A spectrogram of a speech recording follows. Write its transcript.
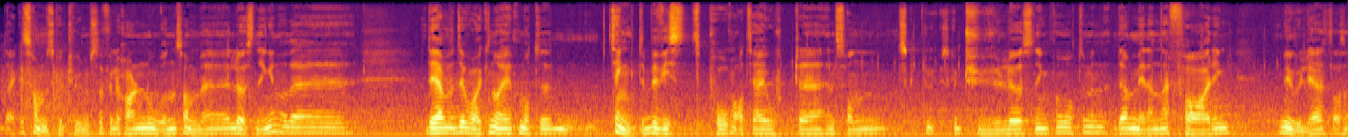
Det er ikke samme skulpturen, selvfølgelig har den noen samme løsningen. og det det, det, var ikke noe jeg på en måte tenkte bevisst på at jeg har gjort eh, en sånn skulpturløsning, på en måte, men det er mer en erfaring, mulighet. Altså,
